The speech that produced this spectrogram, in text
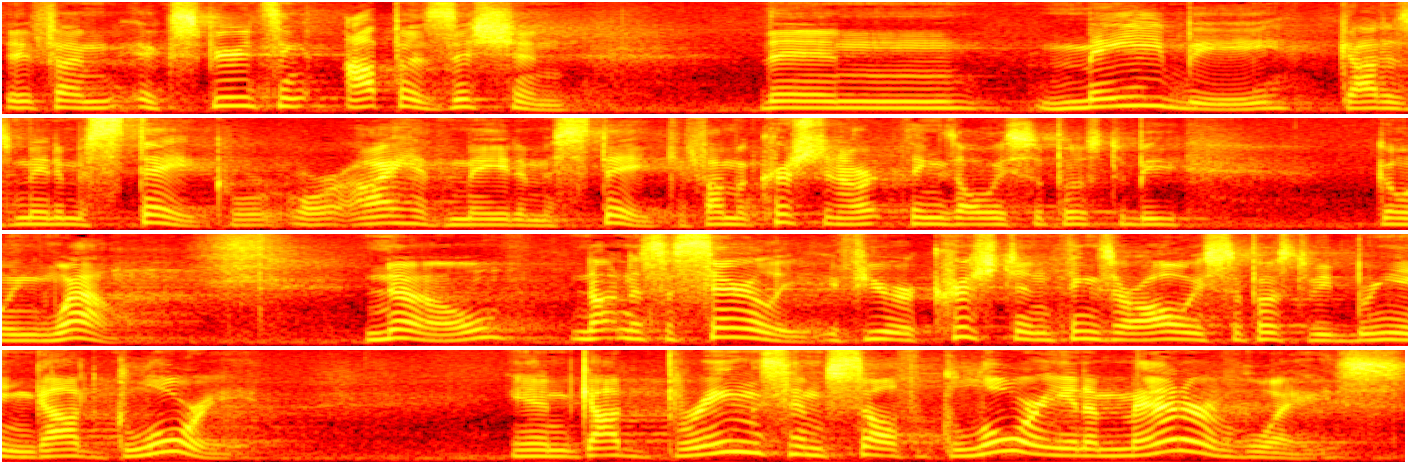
if I'm experiencing opposition, then maybe God has made a mistake or, or I have made a mistake. If I'm a Christian, aren't things always supposed to be going well? No, not necessarily. If you're a Christian, things are always supposed to be bringing God glory. And God brings himself glory in a manner of ways.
